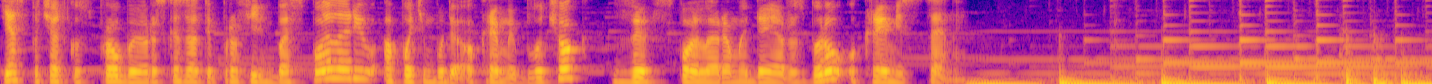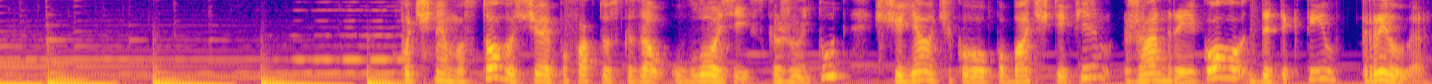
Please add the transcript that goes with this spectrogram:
Я спочатку спробую розказати про фільм без спойлерів, а потім буде окремий блочок з спойлерами, де я розберу окремі сцени. Почнемо з того, що я по факту сказав у влозі, скажу і тут, що я очікував побачити фільм, жанри якого детектив трилер.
